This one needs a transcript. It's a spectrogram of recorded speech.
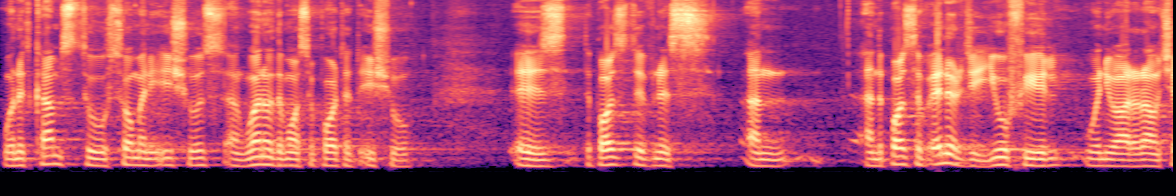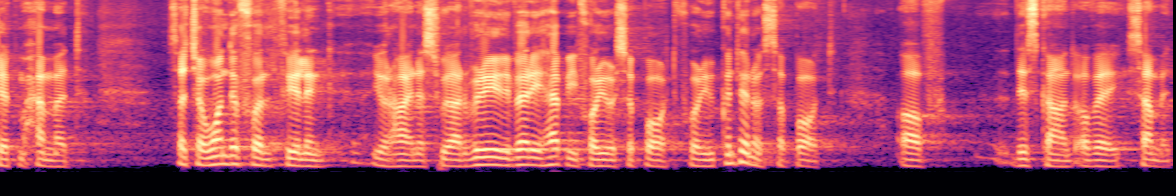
when it comes to so many issues, and one of the most important issue is the positiveness and, and the positive energy you feel when you are around Sheikh Mohammed. Such a wonderful feeling, Your Highness. We are really very happy for your support, for your continuous support of this kind of a summit.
